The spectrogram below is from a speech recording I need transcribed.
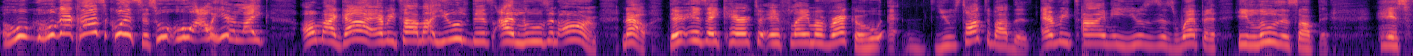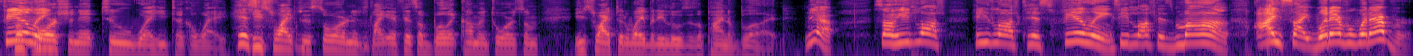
who who got consequences? Who who out here like, oh my god, every time I use this, I lose an arm. Now, there is a character in Flame of Recca who eh, you've talked about this. Every time he uses his weapon, he loses something. His feeling proportionate to what he took away. His- he swipes his sword, and it's like if it's a bullet coming towards him, he swipes it away, but he loses a pint of blood. Yeah. So he's lost he's lost his feelings, he lost his mom, eyesight, whatever, whatever.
